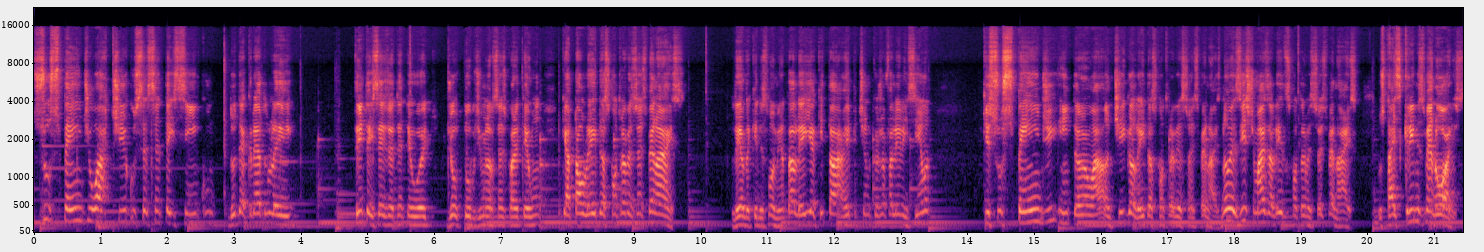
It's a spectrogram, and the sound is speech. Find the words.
suspende o artigo 65 do Decreto-Lei 3688 de outubro de 1941, que é a tal lei das contravenções penais. Lendo aqui nesse momento a lei, e aqui está repetindo o que eu já falei lá em cima, que suspende, então, a antiga lei das contravenções penais. Não existe mais a lei das contravenções penais, os tais crimes menores.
